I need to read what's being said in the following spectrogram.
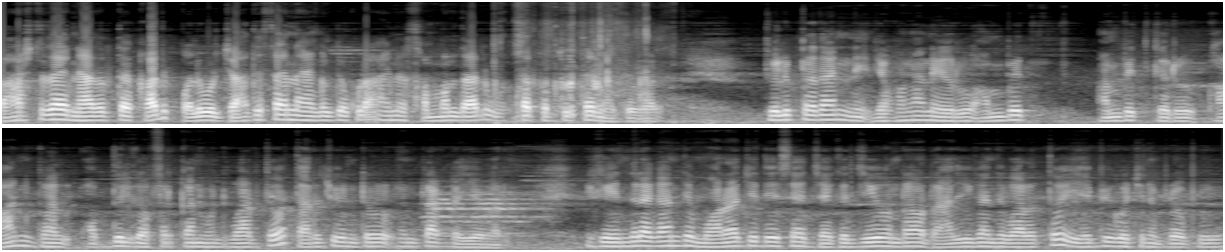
రాష్ట్రస్థాయి నేతలతో కాదు పలువురు జాతీయ స్థాయి నాయకులతో కూడా ఆయన సంబంధాలు ఉత్తరపత్రికతో నేర్పేవారు తొలి ప్రధాని జవహర్లాల్ నెహ్రూ అంబేద్ అంబేద్కర్ ఖాన్ గల్ అబ్దుల్ గఫర్ ఖాన్ వంటి వారితో తరచూ ఇంటర్ ఇంటరాక్ట్ అయ్యేవారు. ఇక ఇందిరాగాంధీ మొరార్జీ దేశాయ్ జగజ్జీవన్ రావు రాజీవ్ గాంధీ వారితో ఏపీకి వచ్చినప్పుడు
